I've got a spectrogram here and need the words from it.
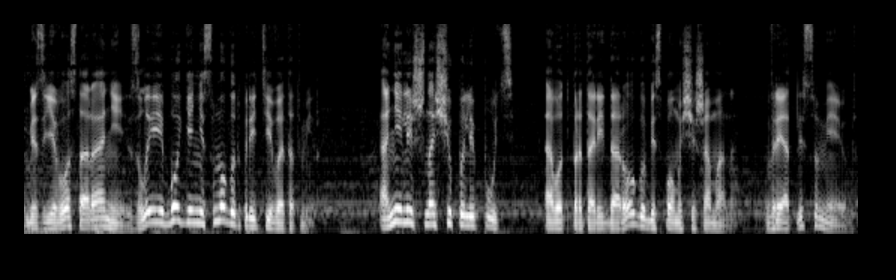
Без его стараний злые боги не смогут прийти в этот мир. Они лишь нащупали путь, а вот протарить дорогу без помощи шамана вряд ли сумеют.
